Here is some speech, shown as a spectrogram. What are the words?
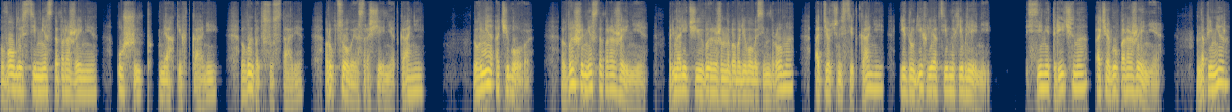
в области места поражения, ушиб мягких тканей, выпад в суставе, рубцовое сращение тканей, вне очагово, выше места поражения, при наличии выраженного болевого синдрома, отечности тканей и других реактивных явлений. Симметрично очагу поражения. Например,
